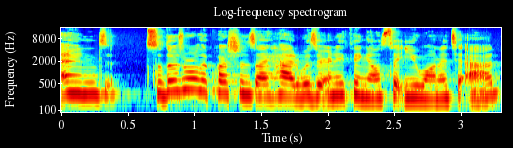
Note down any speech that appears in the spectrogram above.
And so those were all the questions I had. Was there anything else that you wanted to add?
